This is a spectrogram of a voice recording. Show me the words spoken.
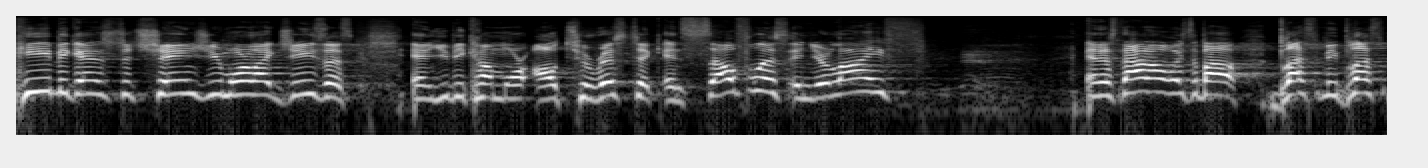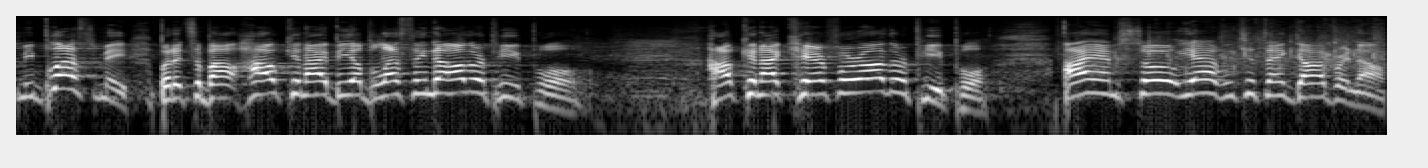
He begins to change you more like Jesus, and you become more altruistic and selfless in your life. And it's not always about bless me, bless me, bless me, but it's about how can I be a blessing to other people? How can I care for other people? I am so, yeah, we can thank God right now.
